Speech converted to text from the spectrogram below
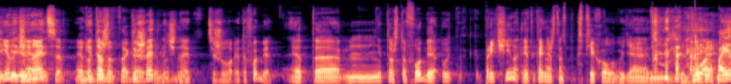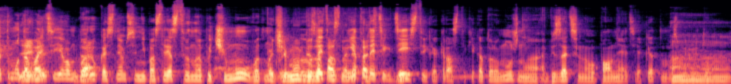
Мне начинается... Мне даже дышать начинает тяжело. Это фобия? Это не то, что фобия. Причина, это, конечно, к психологу. Я Поэтому давайте я вам говорю, коснемся непосредственно, почему вот почему безопасно Нет, вот этих действий как раз-таки, которые нужно обязательно выполнять. Я к этому веду, а,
